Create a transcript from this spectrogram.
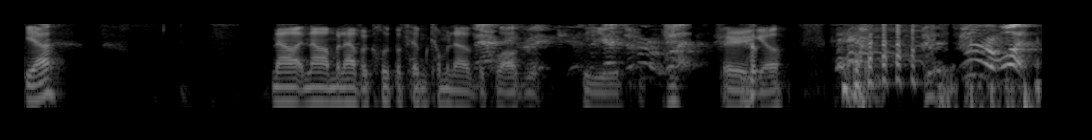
Yeah. Now, now I'm gonna have a clip of him coming out of the closet to use. There you go. Do it or what?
